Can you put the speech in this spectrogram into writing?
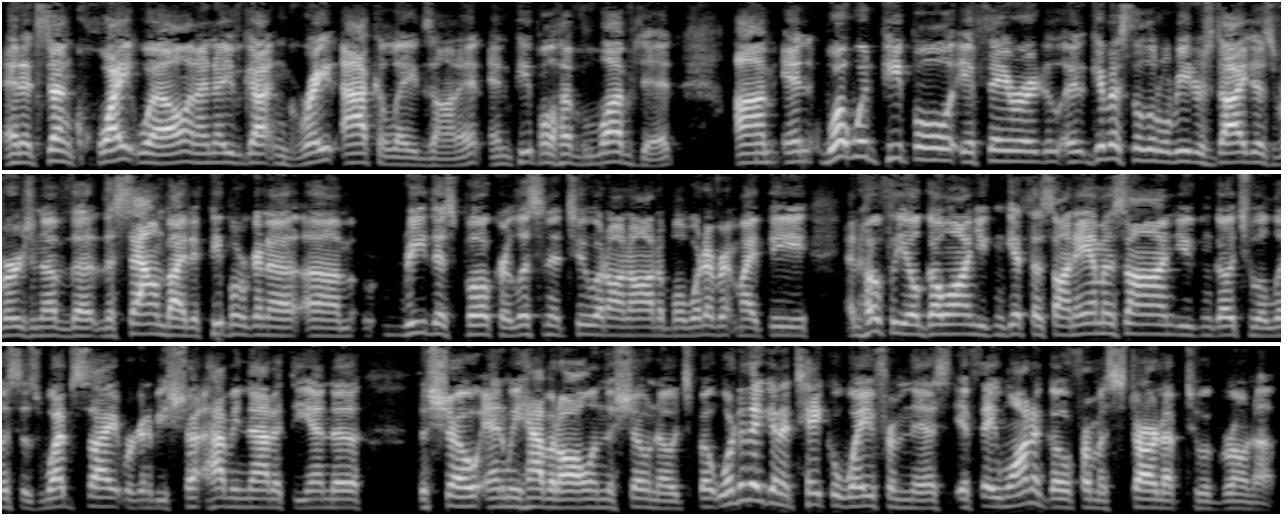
and it's done quite well. And I know you've gotten great accolades on it, and people have loved it. Um, and what would people, if they were, uh, give us the little Reader's Digest version of the the soundbite, if people were going to um, read this book or listen to it on Audible, whatever it might be, and hopefully you'll go on. You can get this on Amazon. You can go to Alisa's website. We're going to be sh- having that at the end of the show, and we have it all in the show notes. But what are they going to take away from this if they want to go from a startup to a grown up?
